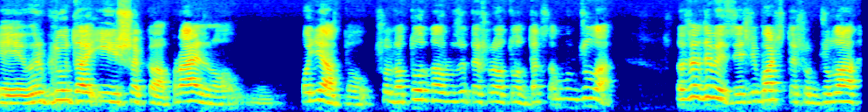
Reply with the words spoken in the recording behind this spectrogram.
е, верблюда і шака, правильно? Понятно, що на то нагрузити, що на то. Так само бджола. Ну, це дивіться, якщо бачите, що бджола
